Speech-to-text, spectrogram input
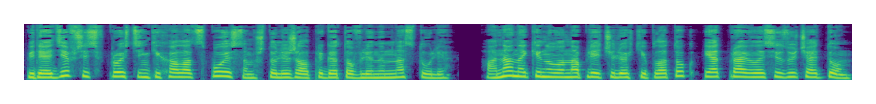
Переодевшись в простенький халат с поясом, что лежал приготовленным на стуле, она накинула на плечи легкий платок и отправилась изучать дом,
